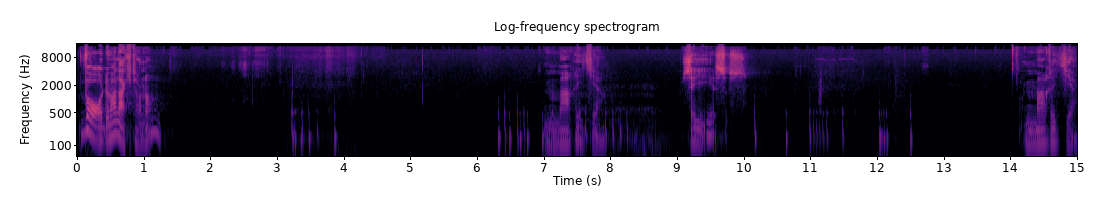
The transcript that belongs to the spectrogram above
var du har lagt honom? Maria, säger Jesus. Maria.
